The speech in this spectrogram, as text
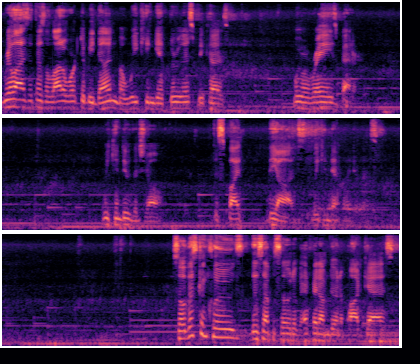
Realize that there's a lot of work to be done, but we can get through this because we were raised better. We can do this, y'all. Despite the odds, we can definitely do this. So this concludes this episode of F It I'm Doing a Podcast.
